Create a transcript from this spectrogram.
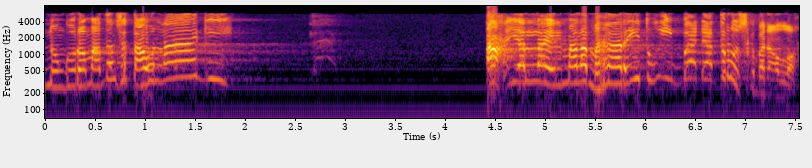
nunggu Ramadan setahun lagi. Ahyal lail malam hari itu ibadah terus kepada Allah.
